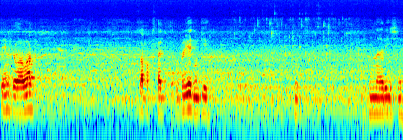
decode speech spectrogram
Семь киловатт. Запах, кстати, такой приятненький на рисе.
